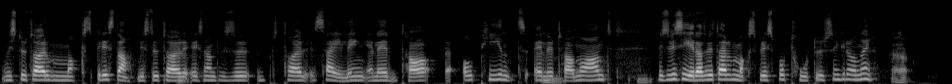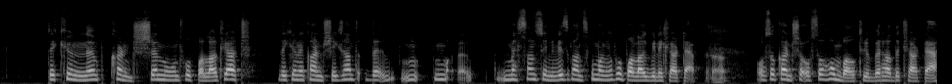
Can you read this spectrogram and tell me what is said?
Hvis du tar makspris, da, hvis du tar, sant, hvis du tar seiling eller ta alpint eller ta noe annet Hvis vi sier at vi tar en makspris på 2000 kroner, Ja. det kunne kanskje noen fotballag klart. Det kunne kanskje, ikke sant? Det, mest sannsynligvis ganske mange fotballag ville klart det. Og så kanskje også håndballklubber hadde klart det.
